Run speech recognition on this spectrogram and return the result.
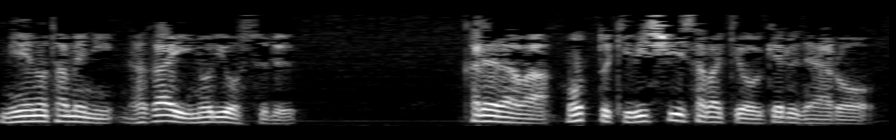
見栄のために長い祈りをする。彼らはもっと厳しい裁きを受けるであろう。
